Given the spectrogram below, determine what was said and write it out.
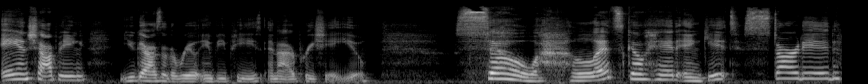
and shopping, you guys are the real MVPs and I appreciate you. So let's go ahead and get started.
